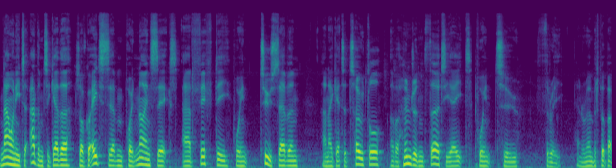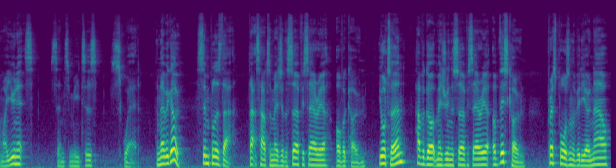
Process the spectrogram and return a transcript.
Now I need to add them together. So I've got 87.96, add 50.27, and I get a total of 138.23. And remember to put back my units, centimeters squared. And there we go. Simple as that. That's how to measure the surface area of a cone. Your turn. Have a go at measuring the surface area of this cone. Press pause on the video now,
